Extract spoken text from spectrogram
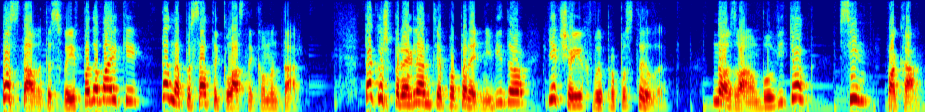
поставити свої вподобайки та написати класний коментар. Також перегляньте попередні відео, якщо їх ви пропустили. Ну а з вами був Вітьок. Всім пока!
